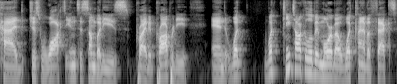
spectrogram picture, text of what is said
had just walked into somebody's private property. And what what can you talk a little bit more about what kind of effect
